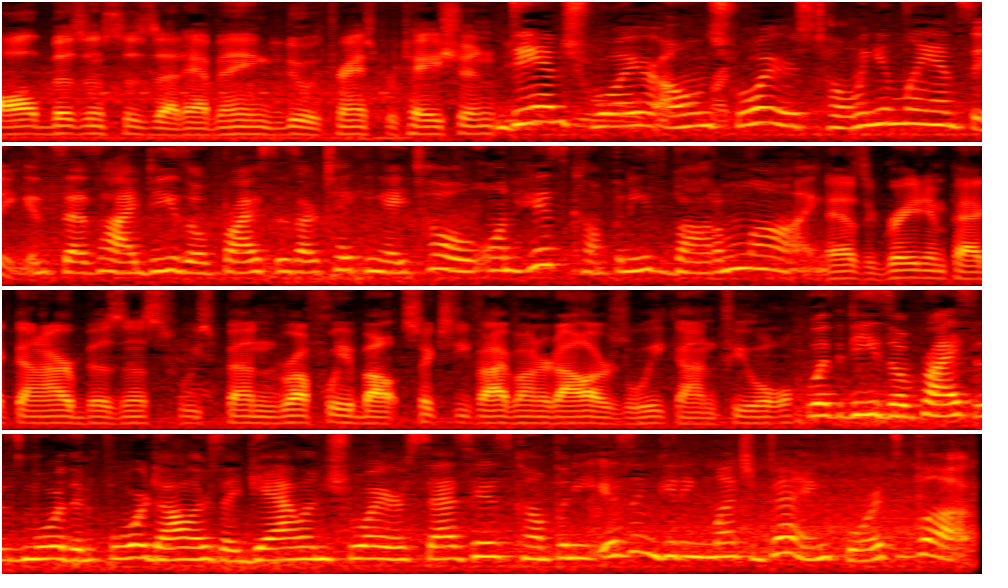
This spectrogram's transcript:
all businesses that have anything to do with transportation. Dan Shroyer owns Shroyer's Towing in Lansing and says high diesel prices are taking a toll on his company's bottom line. It has a great impact on our business. We spend roughly about $6,500 a week on fuel. With diesel prices more than $4 a gallon, Shroyer says his company isn't getting much bang for its buck.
